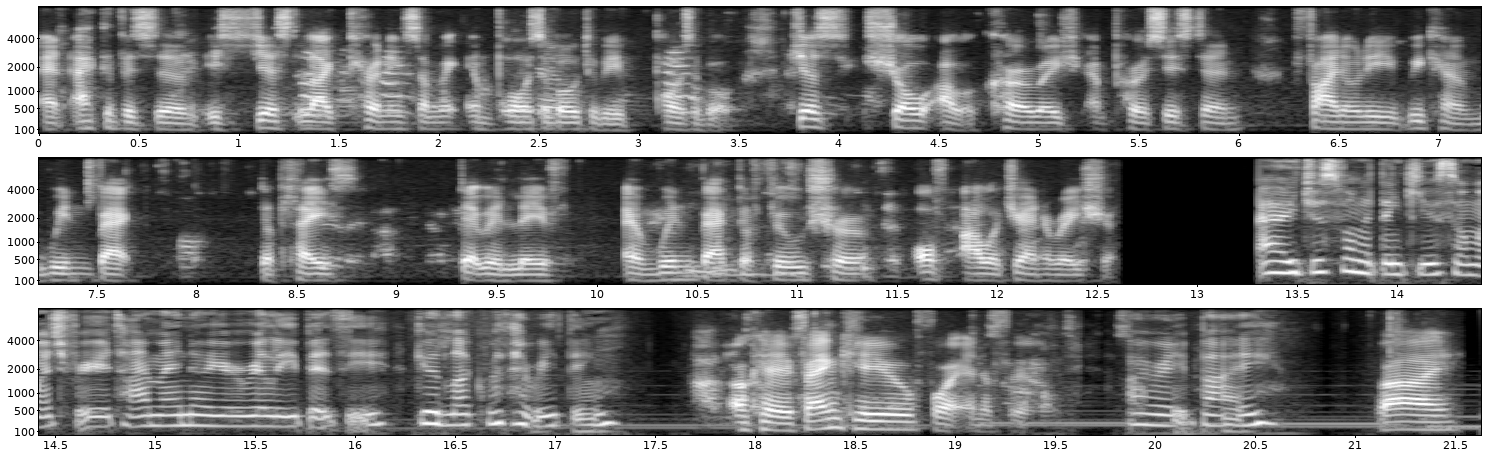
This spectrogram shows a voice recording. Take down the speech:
and activism is just like turning something impossible to be possible. Just show our courage and persistence. Finally, we can win back the place that we live and win back the future of our generation. I just want to thank you so much for your time. I know you're really busy. Good luck with everything. Okay, thank you for the interview. All right, bye. Bye.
